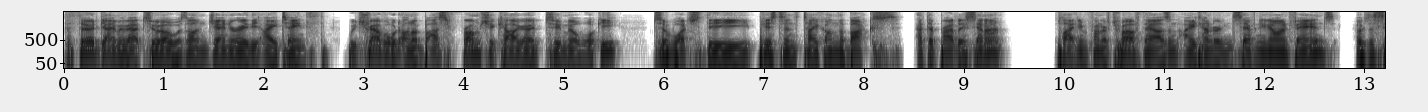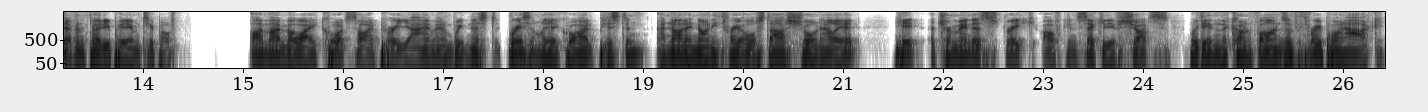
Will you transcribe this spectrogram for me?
The third game of our tour was on January the 18th. We travelled on a bus from Chicago to Milwaukee to watch the Pistons take on the Bucks at the Bradley Center. Played in front of 12,879 fans. It was a 7:30 p.m. tip-off. I made my way courtside pre-game and witnessed recently acquired Piston, a 1993 All-Star Sean Elliott, hit a tremendous streak of consecutive shots within the confines of the three point arc.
